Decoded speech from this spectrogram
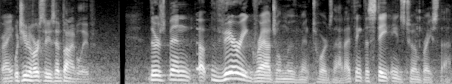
right? Which universities have done, I believe. There's been a very gradual movement towards that. I think the state needs to embrace that.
